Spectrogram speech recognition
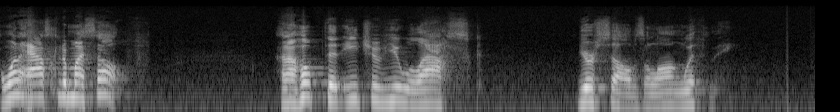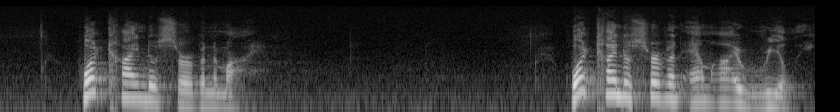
I want to ask it of myself. And I hope that each of you will ask yourselves along with me what kind of servant am I? What kind of servant am I really?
